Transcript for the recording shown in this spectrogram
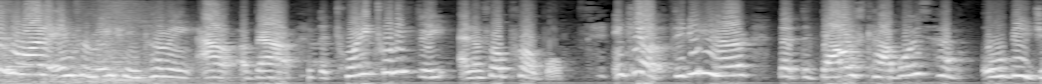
There is a lot of information coming out about the 2023 NFL Pro Bowl. And Caleb, did you hear that the Dallas Cowboys have OBJ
